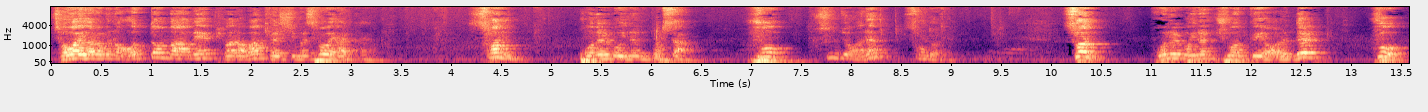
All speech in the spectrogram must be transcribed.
저와 여러분은 어떤 마음의 변화와 결심을 세워야 할까요? 선, 본을 보이는 목사, 후, 순종하는 성도들. 선, 본을 보이는 주원교회 어른들, 후,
